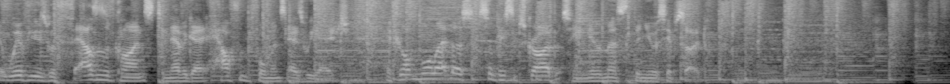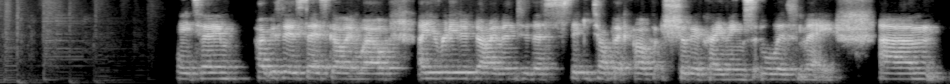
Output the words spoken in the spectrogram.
that we've used with thousands of clients to navigate health and performance as we age. If you want more like this, simply subscribe so you never miss the newest episode. Hey team, hope your Thursday's going well. Are you ready to dive into this sticky topic of sugar cravings with me? Um,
